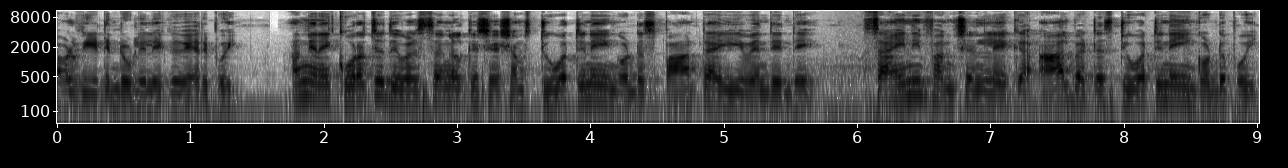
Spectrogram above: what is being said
അവൾ വീട്ടിന്റെ ഉള്ളിലേക്ക് കയറിപ്പോയി. അങ്ങനെ കുറച്ച് ദിവസങ്ങൾക്ക് ശേഷം സ്റ്റുവർട്ടിനെയും കൊണ്ട് സ്പാർട്ട ഈവന്റിന്റെ സൈനിങ് ഫംഗ്ഷനിലേക്ക് ആൽബർട്ട് സ്റ്റുവർട്ടിനെയും കൊണ്ടുപോയി.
